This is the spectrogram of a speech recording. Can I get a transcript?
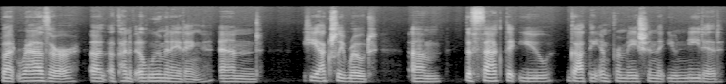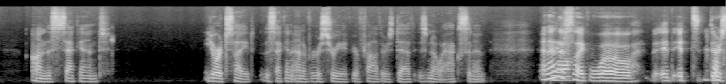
but rather a, a, kind of illuminating. And he actually wrote um, the fact that you got the information that you needed on the second yahrzeit, the second anniversary of your father's death, is no accident. And I yeah. was like, "Whoa! It, it's there's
